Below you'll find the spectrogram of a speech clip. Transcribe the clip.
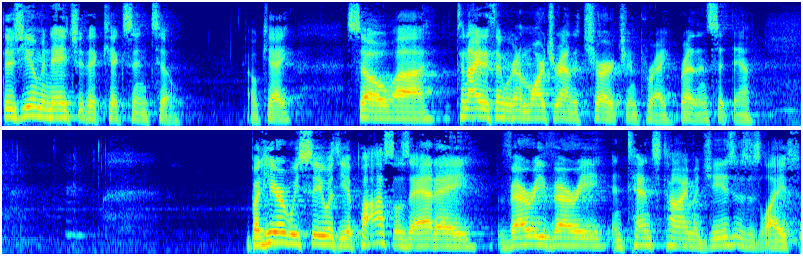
There's human nature that kicks in too. Okay? So uh, tonight I think we're going to march around the church and pray rather than sit down. But here we see with the apostles at a very, very intense time of Jesus' life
